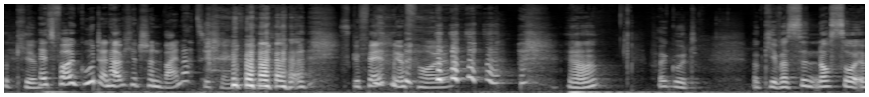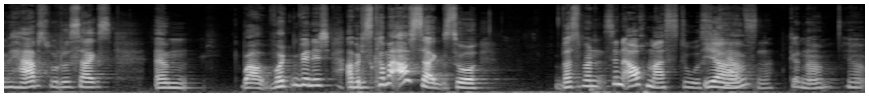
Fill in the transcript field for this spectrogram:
Okay. Hey, ist voll gut, dann habe ich jetzt schon ein Weihnachtsgeschenk. das gefällt mir voll. Ja, voll gut. Okay, was sind noch so im Herbst, wo du sagst, ähm, wow, wollten wir nicht, aber das kann man auch sagen, so, was man. Das sind auch Mastus, ja, Kerzen. Genau, ja.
